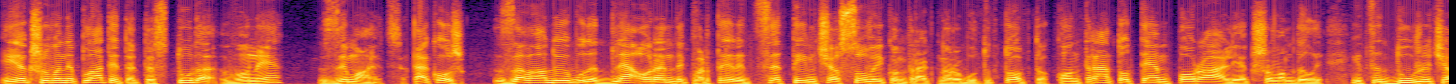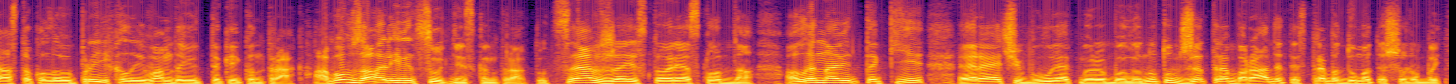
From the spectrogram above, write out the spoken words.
і якщо ви не платите, то студа вони зимаються. Також завадою буде для оренди квартири це тимчасовий контракт на роботу, тобто контрато темпораль, якщо вам дали. І це дуже часто, коли ви приїхали і вам дають такий контракт. Або взагалі відсутність контракту. Це вже історія складна. Але навіть такі речі були, як ми робили. Ну тут вже треба радитись, треба думати, що робити.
